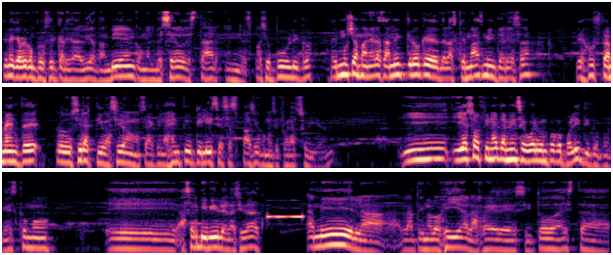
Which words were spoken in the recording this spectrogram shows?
Tiene que ver con producir calidad de vida también, con el deseo de estar en el espacio público. Hay muchas maneras, a mí creo que de las que más me interesa es justamente producir activación, o sea, que la gente utilice ese espacio como si fuera suyo. ¿no? Y, eso al final también se vuelve un poco político, porque es como eh, hacer vivible la ciudad. A mí la, la, tecnología, las redes y toda esta,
